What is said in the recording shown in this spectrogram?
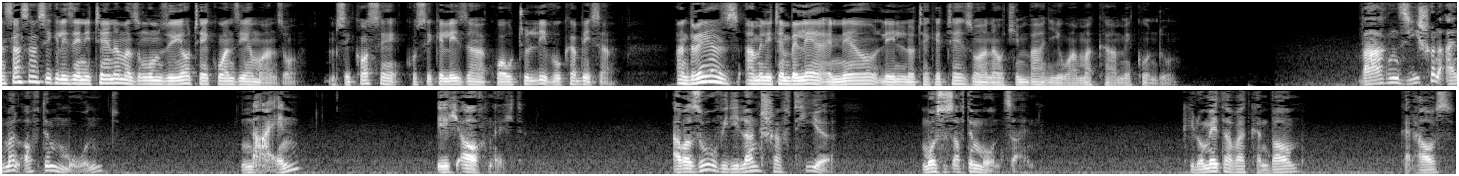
Na sasa sikilizeni tena mazungumzo yote kuanzia mwanzo msikose kusikiliza kwa utulivu kabisa andreas amelitembelea eneo lililoteketezwa na uchimbaji wa makaa mekundu Waren Sie schon einmal auf dem Mond? Nein? Ich auch nicht. Aber so wie die Landschaft hier, muss es auf dem Mond sein. Kilometerweit kein Baum, kein Haus,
